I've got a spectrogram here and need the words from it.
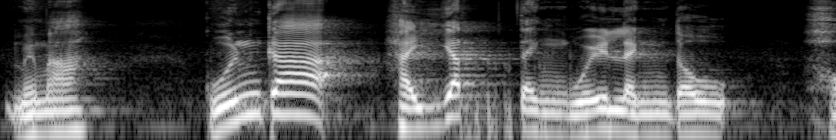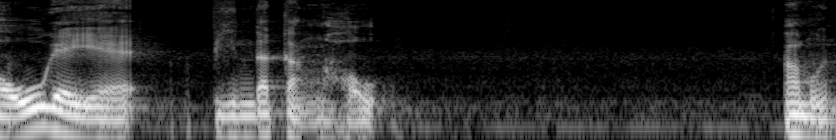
明嘛？管家係一定會令到好嘅嘢變得更好。阿門。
